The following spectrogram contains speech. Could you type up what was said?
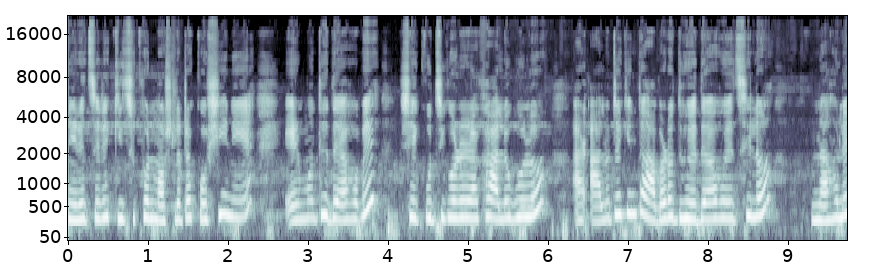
নেড়ে চেড়ে কিছুক্ষণ মশলাটা কষিয়ে নিয়ে এর মধ্যে দেওয়া হবে সেই কুচি করে রাখা আলুগুলো। আর আলুটা কিন্তু আবারও ধুয়ে দেওয়া হয়েছিল, না হলে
